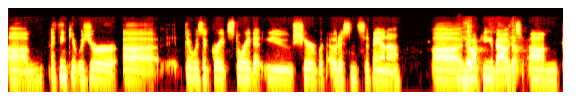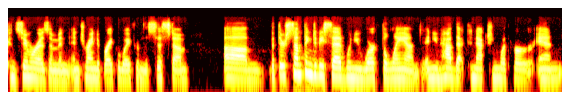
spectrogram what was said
Um, I think it was your uh, there was a great story that you shared with Otis and Savannah uh, yep. talking about yep. um, consumerism and, and trying to break away from the system. Um, but there's something to be said when you work the land and you have that connection with her. And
